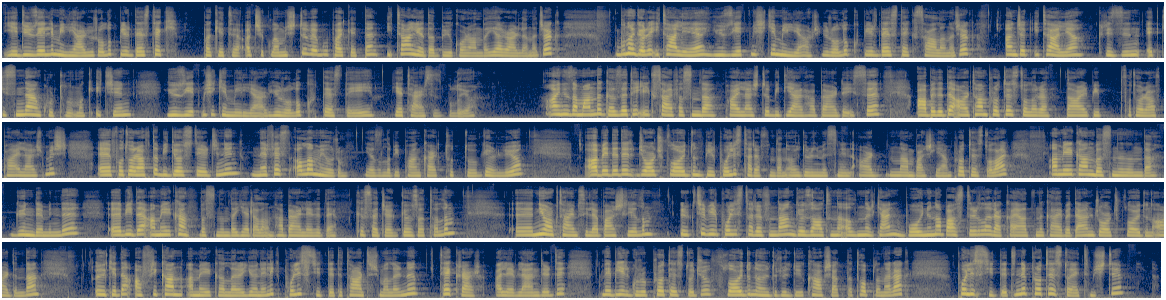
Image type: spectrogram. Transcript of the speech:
750 milyar euroluk bir destek paketi açıklamıştı ve bu paketten İtalya da büyük oranda yararlanacak. Buna göre İtalya'ya 172 milyar euroluk bir destek sağlanacak. Ancak İtalya krizin etkisinden kurtulmak için 172 milyar euroluk desteği yetersiz buluyor. Aynı zamanda gazete ilk sayfasında paylaştığı bir diğer haberde ise ABD'de artan protestolara dair bir fotoğraf paylaşmış. E, fotoğrafta bir göstericinin nefes alamıyorum yazılı bir pankart tuttuğu görülüyor. ABD'de George Floyd'un bir polis tarafından öldürülmesinin ardından başlayan protestolar Amerikan basınının da gündeminde e, bir de Amerikan basınında yer alan haberleri de kısaca göz atalım. E, New York Times ile başlayalım. Irkçı bir polis tarafından gözaltına alınırken boynuna bastırılarak hayatını kaybeden George Floyd'un ardından ülkede Afrikan Amerikalılara yönelik polis şiddeti tartışmalarını tekrar alevlendirdi ve bir grup protestocu Floyd'un öldürüldüğü kavşakta toplanarak polis şiddetini protesto etmişti.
